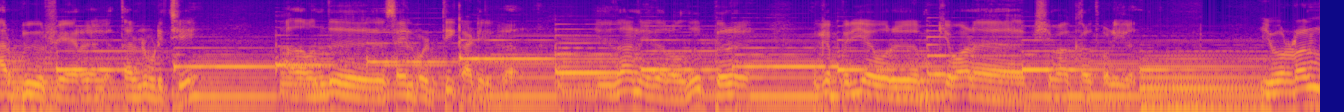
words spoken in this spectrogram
ஏர் பியூரிஃபையர் கண்டுபிடிச்சி அதை வந்து செயல்படுத்தி காட்டியிருக்கிறார். இதுதான் இதில் வந்து பெரு மிகப்பெரிய ஒரு முக்கியமான விஷயமாக கருதப்படுகிறது. இவருடன்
